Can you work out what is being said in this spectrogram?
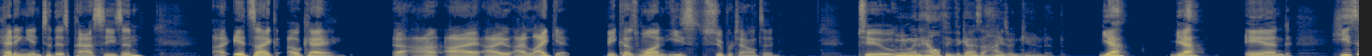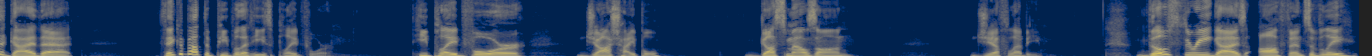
heading into this past season. Uh, it's like okay, uh, I I I like it because one he's super talented. Two, I mean, when healthy, the guy's a Heisman candidate. yeah, yeah. And he's a guy that think about the people that he's played for. He played for Josh Heupel, Gus Malzahn, Jeff Lebby. Those three guys offensively,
